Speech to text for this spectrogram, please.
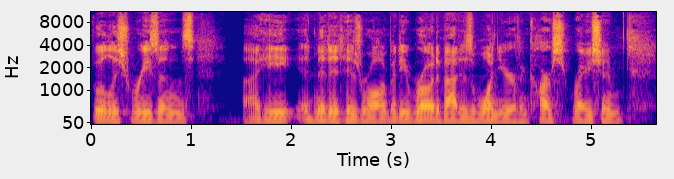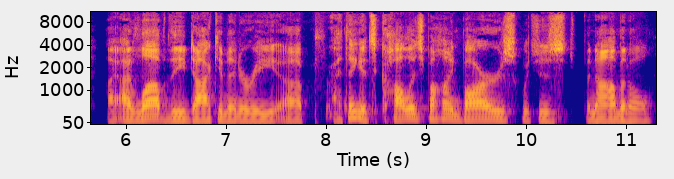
foolish reasons. Uh, he admitted his wrong, but he wrote about his one year of incarceration. I, I love the documentary. Uh, I think it's College Behind Bars, which is phenomenal.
